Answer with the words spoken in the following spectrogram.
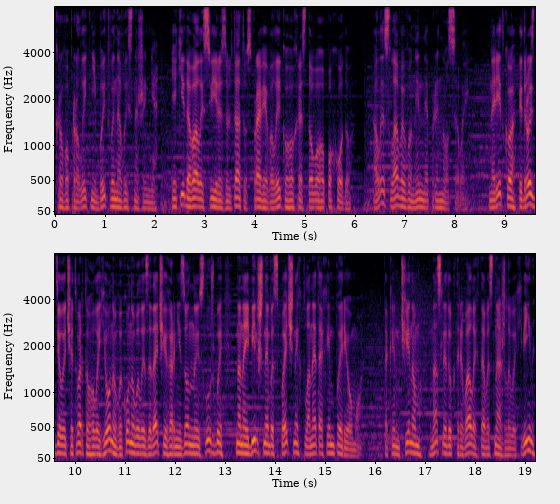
кровопролитні битви на виснаження, які давали свій результат у справі великого хрестового походу. Але слави вони не приносили. Нерідко підрозділи 4-го легіону виконували задачі гарнізонної служби на найбільш небезпечних планетах Імперіуму. Таким чином, внаслідок тривалих та виснажливих війн,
